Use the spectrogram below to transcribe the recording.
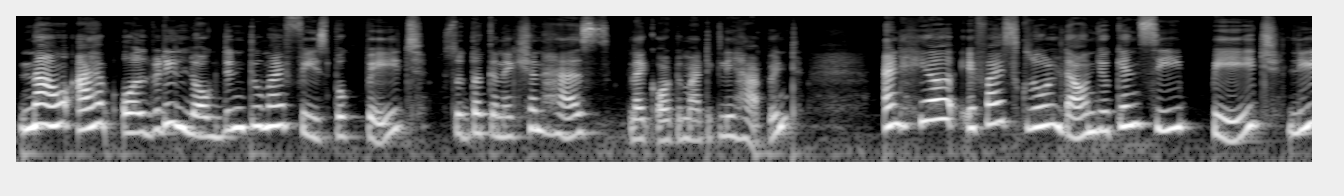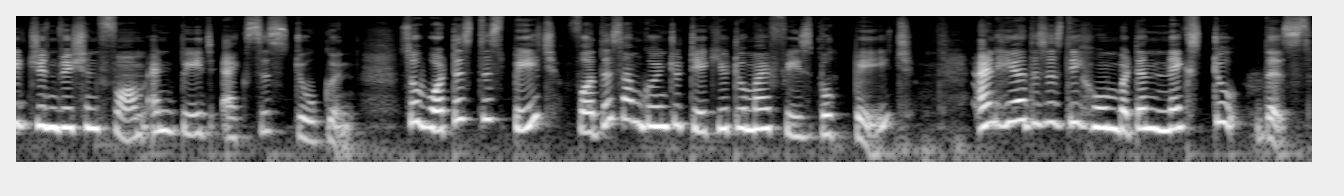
Now I have already logged into my Facebook page. So the connection has like automatically happened. And here if I scroll down you can see page, lead generation form and page access token. So what is this page? For this I'm going to take you to my Facebook page. And here this is the home button next to this.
